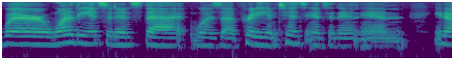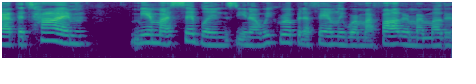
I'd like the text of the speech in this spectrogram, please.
where one of the incidents that was a pretty intense incident and you know at the time me and my siblings you know we grew up in a family where my father and my mother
